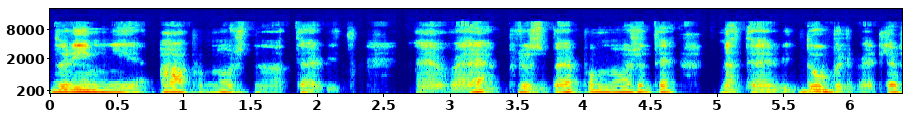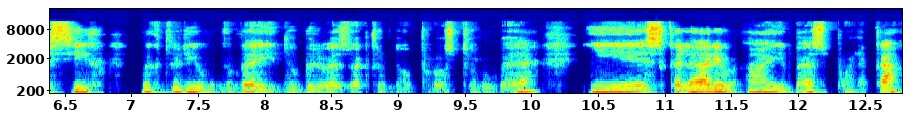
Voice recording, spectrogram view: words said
дорівнює А помножене на Т від v плюс b помножити на t від W для всіх векторів v і W з векторного простору v і скалярів А і Б з поля К.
